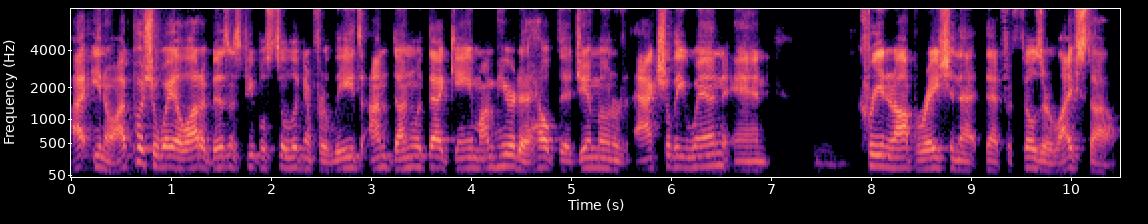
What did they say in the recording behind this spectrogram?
I, you know, I push away a lot of business people still looking for leads. I'm done with that game. I'm here to help the gym owners actually win and create an operation that that fulfills their lifestyle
